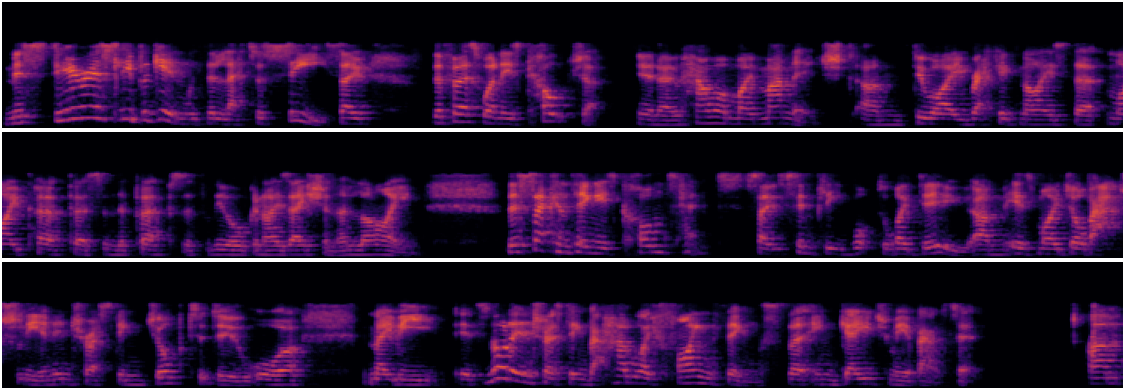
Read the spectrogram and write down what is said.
mysteriously begin with the letter C. So, the first one is culture. You know, how am I managed? Um, do I recognise that my purpose and the purpose of the organisation align? The second thing is content. So simply, what do I do? Um, is my job actually an interesting job to do, or maybe it's not interesting? But how do I find things that engage me about it? Um,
